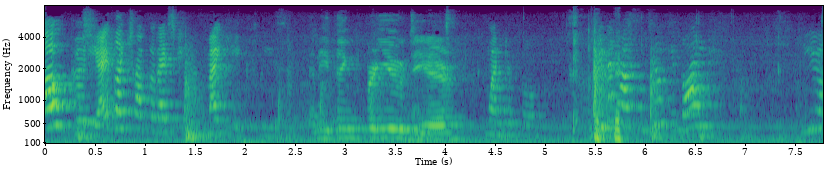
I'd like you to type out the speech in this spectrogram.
Oh, goody. I'd like chocolate ice cream with my cake, please. Anything for you, dear. Wonderful. You can have some too if you'd like. Yeah.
